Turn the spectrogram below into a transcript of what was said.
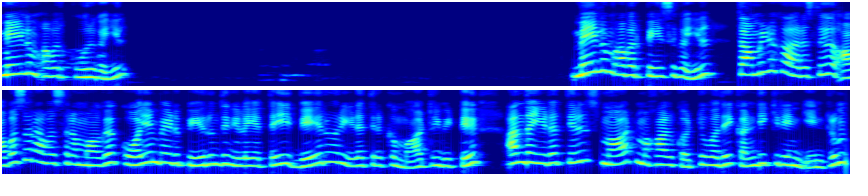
மேலும் அவர் கூறுகையில் மேலும் அவர் பேசுகையில் தமிழக அரசு அவசர அவசரமாக கோயம்பேடு பேருந்து நிலையத்தை வேறொரு இடத்திற்கு மாற்றிவிட்டு அந்த இடத்தில் ஸ்மார்ட் மஹால் கட்டுவதை கண்டிக்கிறேன் என்றும்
